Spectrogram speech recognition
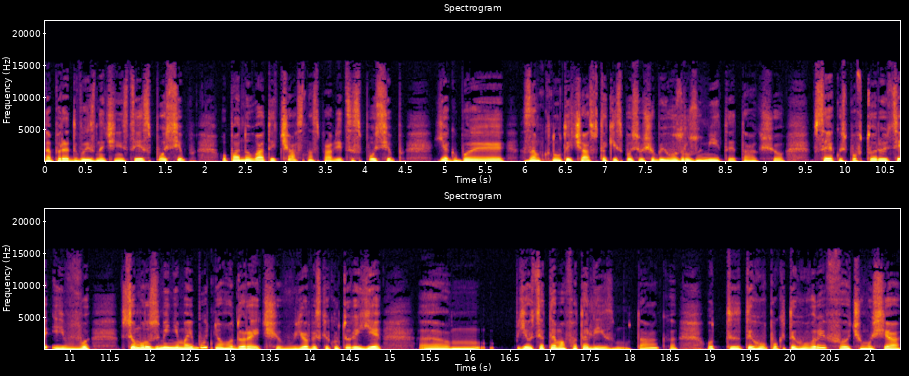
наперед визначеність. Це є спосіб опанувати час насправді. Це спосіб якби замкнути час в такий спосіб, щоб його зрозуміти, так, що все якось повторюється. І в, в цьому розумінні майбутнього, до речі, в європейській культурі є ем, є оця тема фаталізму. так? От ти, Поки ти говорив, чомусь я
